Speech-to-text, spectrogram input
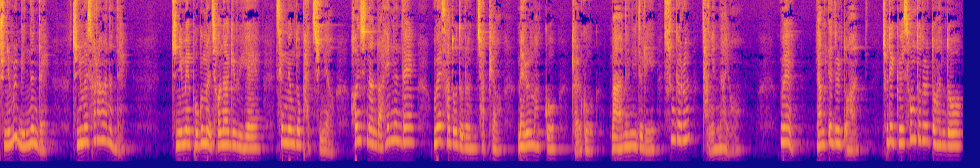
주님을 믿는데, 주님을 사랑하는데, 주님의 복음을 전하기 위해 생명도 바치며 헌신한다 했는데 왜 사도들은 잡혀 매를 맞고 결국 많은 이들이 순교를 당했나요? 왜 양떼들 또한 초대교회 성도들 또한도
